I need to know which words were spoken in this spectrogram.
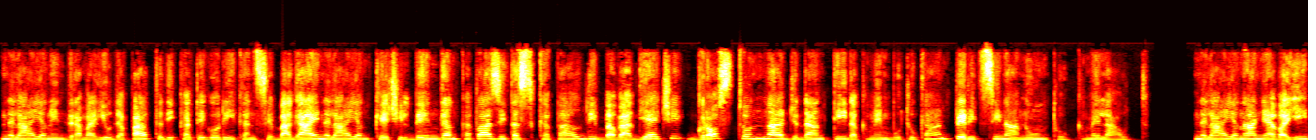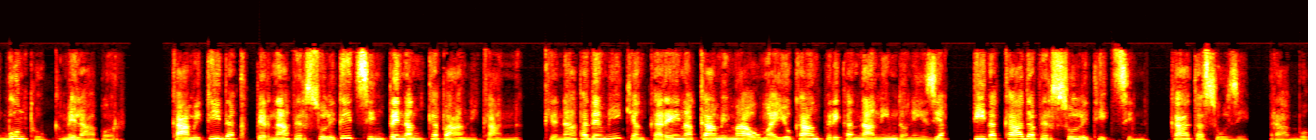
nelayan Indramayu dapat dikategorikan sebagai nelayan kecil dengan kapasitas kapal di bawah 10 gross tonnage dan tidak membutuhkan perizinan untuk melaut. Nelayan hanya wajib untuk melapor. Kami tidak pernah persulitin penangkapan ikan, kenapa demikian karena kami mau mayukan perikanan Indonesia, tidak ada persulitin, kata Susi, Rabu,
